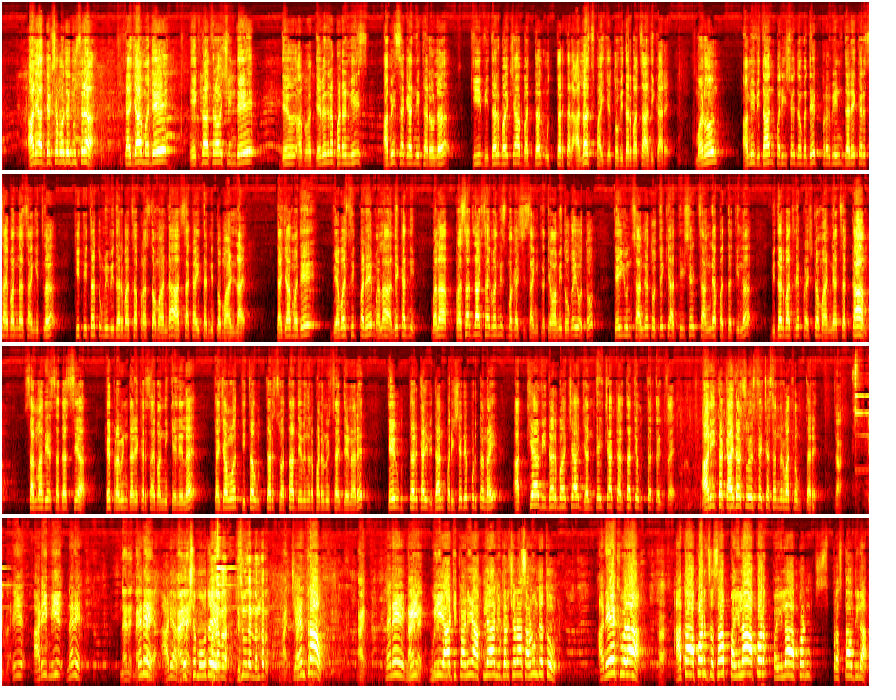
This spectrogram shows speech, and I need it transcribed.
आणि अध्यक्ष महोदय दुसरं त्याच्यामध्ये एकनाथराव शिंदे देव देवेंद्र फडणवीस आम्ही सगळ्यांनी ठरवलं की विदर्भाच्या बद्दल उत्तर तर आलंच पाहिजे तो विदर्भाचा अधिकार आहे. म्हणून आम्ही विधान परिषदेमध्ये प्रवीण दरेकर साहेबांना सांगितलं की तिथं तुम्ही विदर्भाचा प्रस्ताव मांडा आज सकाळी त्यांनी तो मांडलाय. त्याच्यामध्ये व्यवस्थितपणे मला अनेकांनी मला प्रसाद लाड साहेबांनीच मगाशी सांगितलं. तेव्हा आम्ही दोघंही होतो. ते येऊन सांगत होते की अतिशय चांगल्या पद्धतीनं विदर्भातले प्रश्न मांडण्याचं काम सन्माननीय सदस्य हे प्रवीण दरेकर साहेबांनी केलेलं आहे. त्याच्यामुळे तिथं उत्तर स्वतः देवेंद्र फडणवीस साहेब देणार आहेत. ते उत्तर काही विधान परिषदेपुरतं नाही. अख्ख्या विदर्भाच्या जनतेच्या करता ते उत्तर त्यांचं आहे. आणि इथं कायदा सुव्यवस्थेच्या संदर्भातलं उत्तर आहे. आणि मी नाही. नाही नाही. आणि अध्यक्ष महोदय-. देशमुख नंतर. जयंतराव. नाही. नाही मी नाही. मी या ठिकाणी आपल्या निदर्शनास आणून देतो. अनेक वेळा आता आपण जसा पहिला आपण पहिला आपण प्रस्ताव दिला.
